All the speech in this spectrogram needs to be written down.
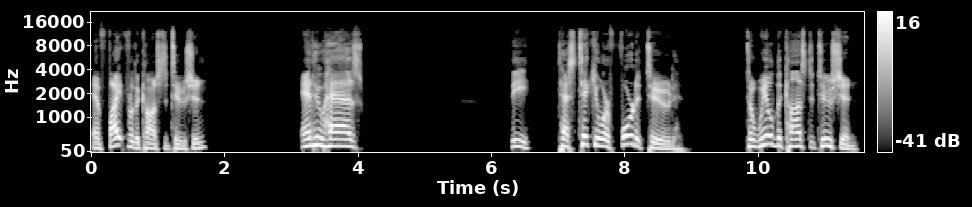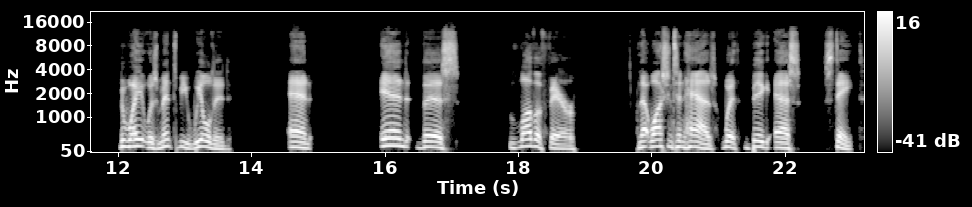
and fight for the Constitution and who has the testicular fortitude to wield the Constitution the way it was meant to be wielded and end this love affair that Washington has with Big S state,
